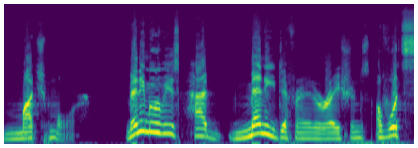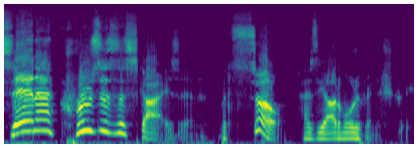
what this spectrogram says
much more? Many movies had many different iterations of what Santa cruises the skies in, but so has the automotive industry.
